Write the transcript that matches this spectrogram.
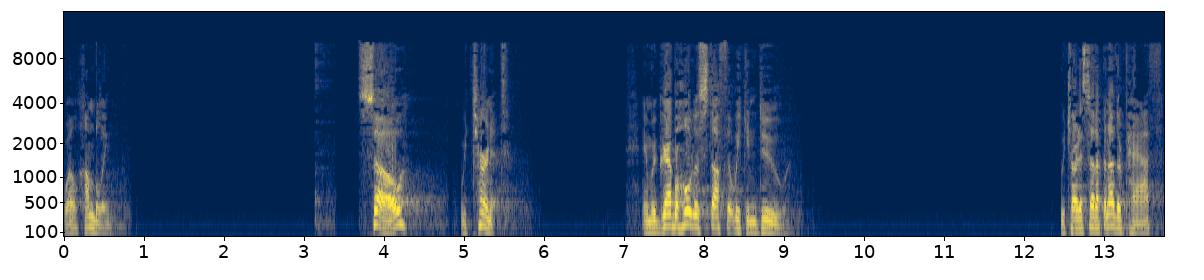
well, humbling. So, we turn it. And we grab a hold of stuff that we can do. We try to set up another path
